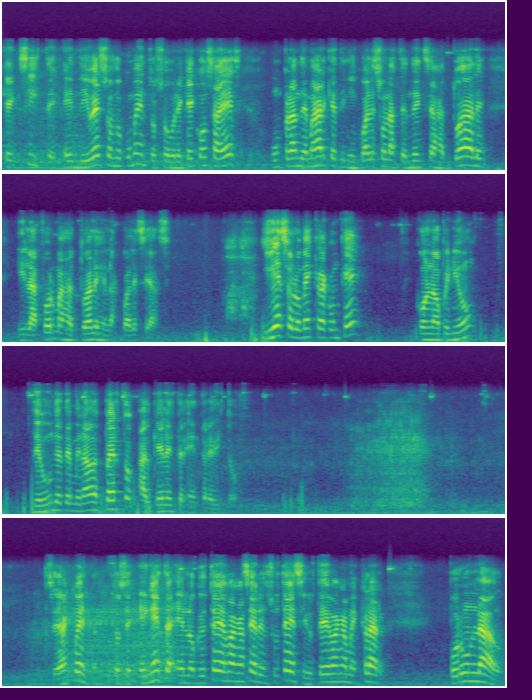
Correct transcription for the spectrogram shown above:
que existe en diversos documentos sobre qué cosa es un plan de marketing y cuáles son las tendencias actuales y las formas actuales en las cuales se hace. Y eso lo mezcla con qué? Con la opinión de un determinado experto al que él entrevistó. ¿Se dan cuenta? Entonces, en, esta, en lo que ustedes van a hacer en su tesis, ustedes van a mezclar, por un lado,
